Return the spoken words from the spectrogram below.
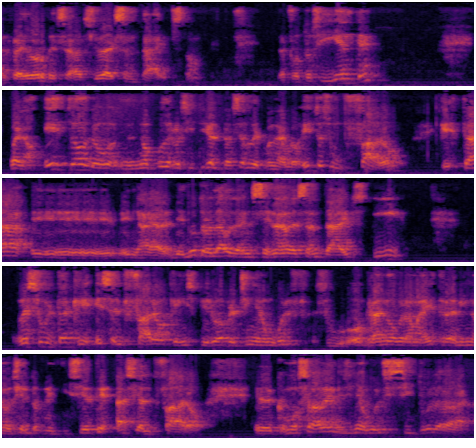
alrededor de esa ciudad de St. Ives. La foto siguiente. Bueno, esto no pude resistir al placer de ponerlo. Esto es un faro que está eh, en, el otro lado de la ensenada de St. Ives y Resulta que es el faro que inspiró a Virginia Woolf su gran obra maestra de 1927, Hacia el Faro. Eh, como saben, Virginia Woolf situó la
